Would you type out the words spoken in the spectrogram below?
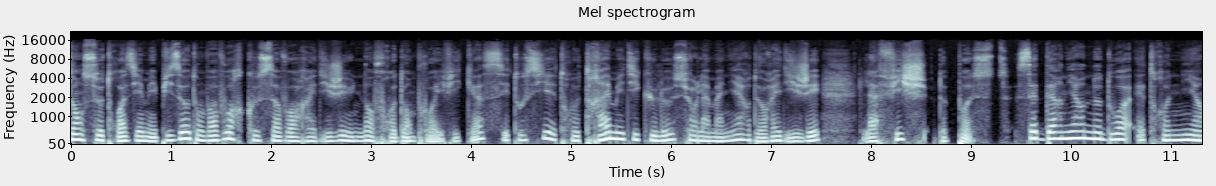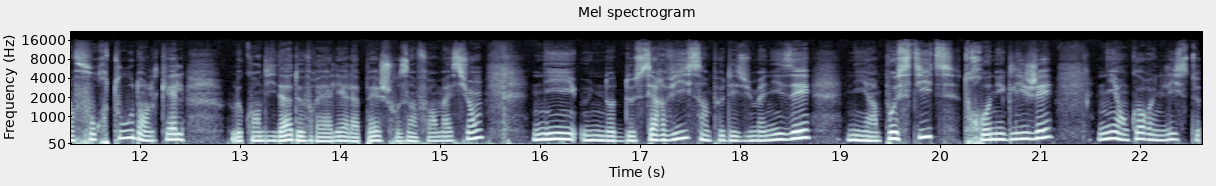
Dans ce troisième épisode, on va voir que savoir rédiger une offre d'emploi efficace, c'est aussi être très méticuleux sur la manière de rédiger la fiche de poste. Cette dernière ne doit être ni un fourre-tout dans lequel le candidat devrait aller à la pêche aux informations, ni une note de service un peu déshumanisée, ni un post-it trop négligé, ni encore une liste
